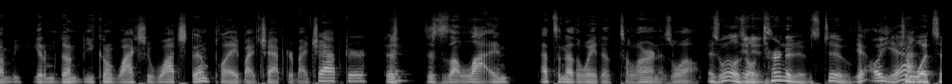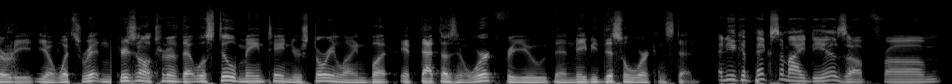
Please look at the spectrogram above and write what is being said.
Um, you can get them done. You can actually watch them play by chapter by chapter. There's And- there's a lot, and that's another way to, to learn as well. as well as It is. alternatives too. Yeah. Oh yeah. To what's already, you know, what's written. Here's an alternative that will still maintain your storyline, but if that doesn't work for you, then maybe this will work instead. And you can pick some ideas up from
